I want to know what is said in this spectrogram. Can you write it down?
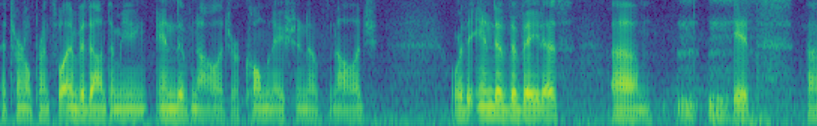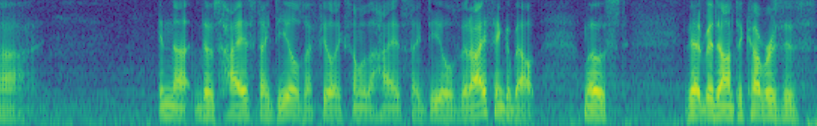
eternal principle, and Vedanta meaning end of knowledge or culmination of knowledge, or the end of the Vedas. Um, it's uh, in the, those highest ideals. I feel like some of the highest ideals that I think about most that Vedanta covers is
